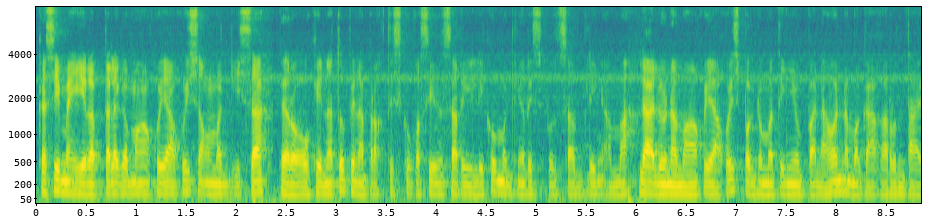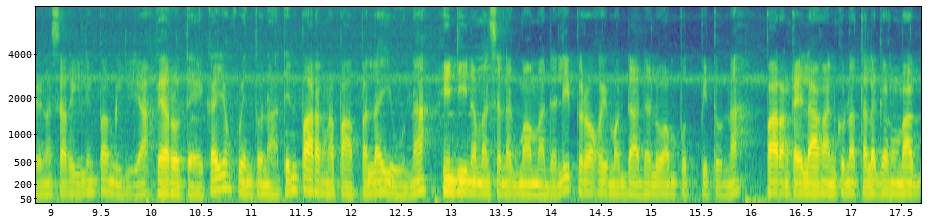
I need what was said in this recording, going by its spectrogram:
Kasi mahirap talaga mga kuya kuys ang mag-isa. Pero okay na to, pinapractice ko kasi yung sarili ko maging responsabling ama. Lalo na mga kuya kuys, pag dumating yung panahon na magkakaroon tayo ng sariling pamilya. Pero teka, yung kwento natin parang napapalayo na. Hindi naman sa nagmamadali pero ako'y magdadalawamput pito na. Parang kailangan ko na talagang mag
